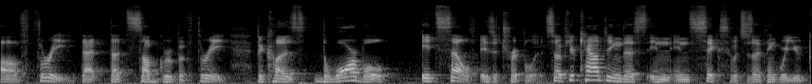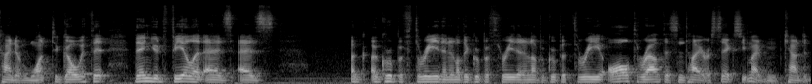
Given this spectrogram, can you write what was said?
of three, that that subgroup of three, because the warble itself is a triplet. So if you're counting this in in six, which is I think where you'd kind of want to go with it, then you'd feel it as as a, a group of three, then another group of three, then another group of three, all throughout this entire six. You might even count it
